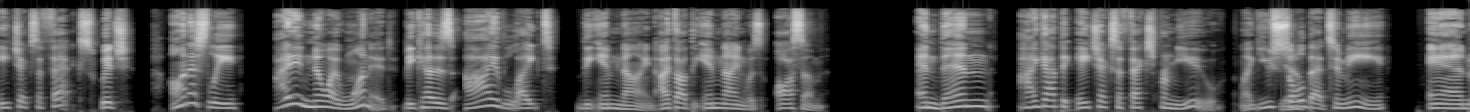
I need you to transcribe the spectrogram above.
HX effects, which honestly, I didn't know I wanted because I liked the M9. I thought the M9 was awesome. And then I got the HX effects from you. Like you sold that to me. And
